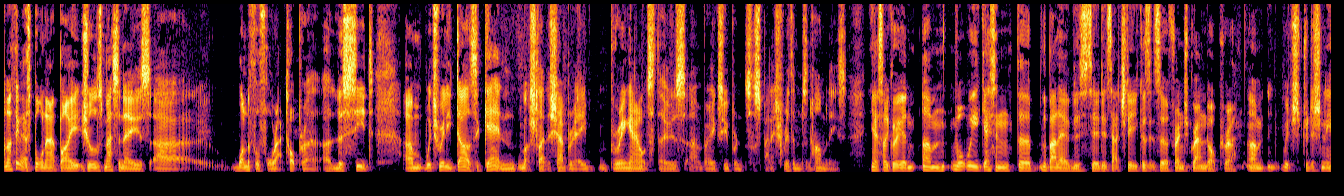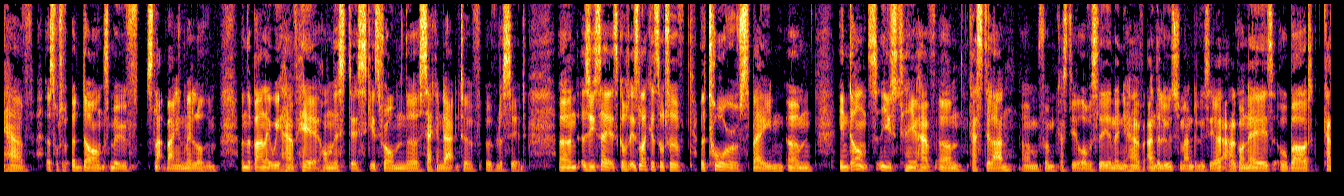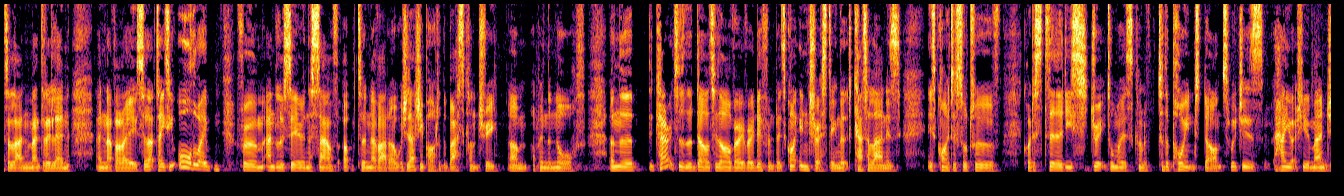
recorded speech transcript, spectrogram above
And I think that's borne out by Jules Massenet's uh, wonderful four act opera, uh, Le Cid, um, which really does, again, much like the Chabrier, bring out those um, very exuberant sort of Spanish rhythms and harmonies. Yes, I agree. And um, what we get in the, the ballet of Le Cid, it's actually because it's a French grand opera, um, which traditionally have a sort of a dance move slap bang in the middle of them. And the ballet we have here on this disc is from the second act of, of Le Cid. And as you say, it's got it's like a sort of a tour of Spain. Um, in dance, you, you have um, Castellan um, from Castile, obviously, and then you have Andalus from Andalusia, Aragonese, Aubade, Catalan, Madrilen, and Navarrese. So that takes you all the way from Andalusia in the south up to Navarra, which is actually part of the Basque country um, up in the north. And the, the characters of the dances are very, very different. It's quite interesting that Catalan is is quite a sort of quite a sturdy, strict, almost kind of to the point dance, which is how you actually imagine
